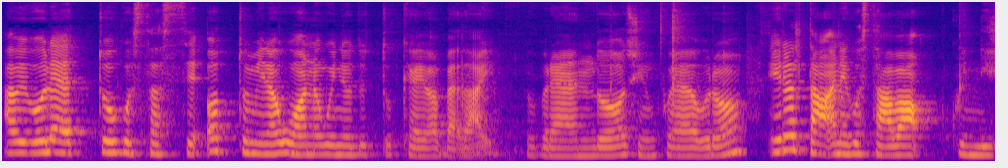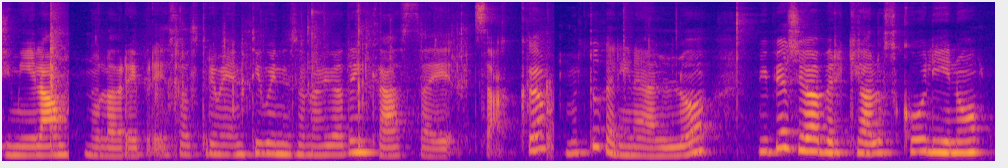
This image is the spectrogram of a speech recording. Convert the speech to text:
avevo letto costasse 8.000 won, quindi ho detto ok, vabbè dai, lo prendo, 5 euro. In realtà ne costava 15.000, non l'avrei preso altrimenti, quindi sono arrivata in cassa e zac. Molto carinello, mi piaceva perché ha lo scolino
